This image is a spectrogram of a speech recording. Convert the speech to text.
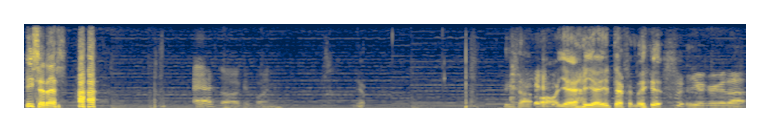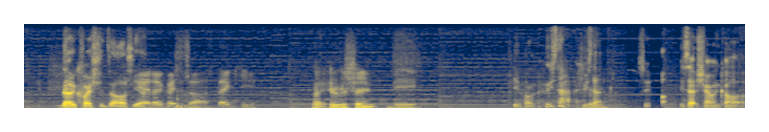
He said S. S. Oh, okay, fine. Yep. Who's that? Oh yeah, yeah, definitely. you agree with that? no questions asked. Yeah, Yeah. no questions asked. Thank you. Wait, who was she? B. Who's that? Who's Sure. that? So, uh, is that Sharon Carter?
